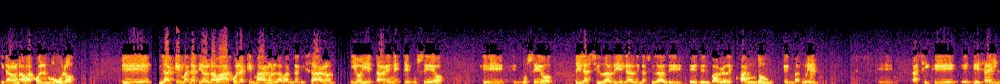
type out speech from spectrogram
tiraron abajo el muro, eh, la, la tiraron abajo, la quemaron, la vandalizaron y hoy está en este museo, el museo de la ciudadela, de la ciudad de, del barrio de Spandau en Berlín. Así que esa es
